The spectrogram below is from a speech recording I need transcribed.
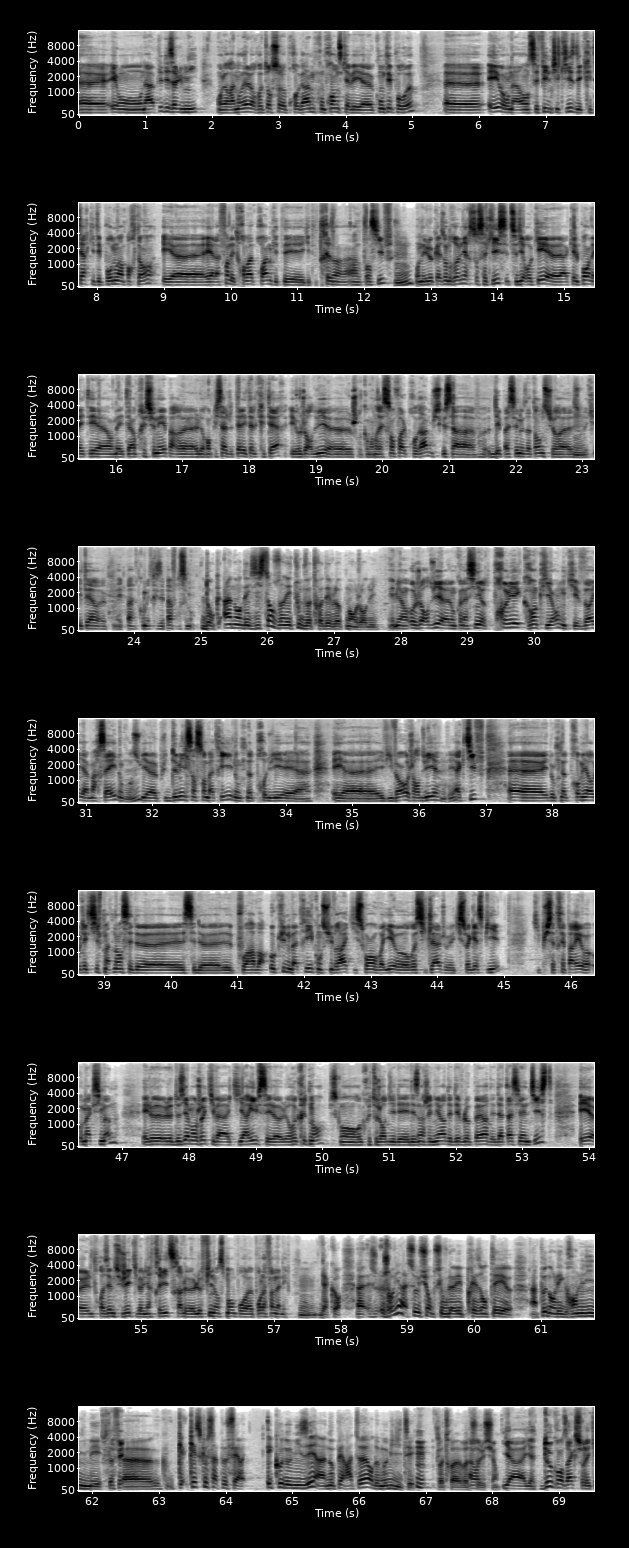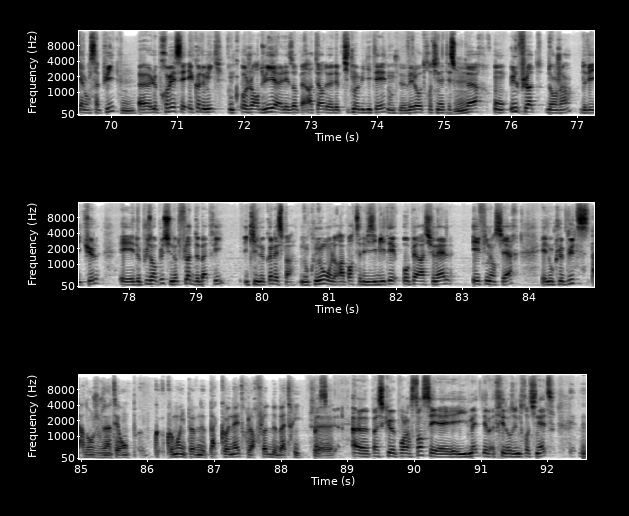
euh, et on a appelé des alumni. On leur a demandé leur retour sur le programme, comprendre ce qui avait euh, compté pour eux. Euh, et on, a, on s'est fait une petite liste des critères qui étaient pour nous importants. Et, euh, et à la fin des trois mois de programme qui étaient, qui étaient très intensifs, mhm. on a eu l'occasion de revenir sur cette liste et de se dire, OK, euh, à quel point on a été, on a été impressionné par le remplissage de tel et tel critère. Et aujourd'hui, je recommanderais 100 fois le programme puisque ça a dépassé nos attentes sur, sur mhm. les critères qu'on ne maîtrisait pas forcément. Donc un an d'existence, vous en êtes tout de votre développement aujourd'hui Eh bien, aujourd'hui, donc on a signé notre premier grand client qui est Voy à Marseille. Donc on mhm. suit plus de 2500 batteries. Donc notre produit est, est vivant aujourd'hui mhm. et actif. Euh, et donc notre premier objectif maintenant, c'est de, c'est de pouvoir avoir aucune batterie qu'on suivra qui soit envoyée au recyclage ou qui soit gaspillée, qui puisse être réparée au, maximum. Et le, deuxième enjeu qui, va, qui arrive, c'est le, recrutement, puisqu'on recrute aujourd'hui des, ingénieurs, des développeurs, des data scientists. Et euh, le troisième sujet qui va venir très vite sera le, financement pour, pour la fin de l'année. Mhm. D'accord. Euh, je, reviens à la solution, parce que vous l'avez présenté un peu dans les grandes lignes, mais qu'est-ce que ça peut faire? Économiser à un opérateur de mobilité, mm. votre, votre solution Il y, a, y, a deux grands axes sur lesquels on s'appuie. Mm. Euh, le premier, c'est économique. Donc aujourd'hui, euh, les opérateurs de, de, petite mobilité, donc de vélos, trottinettes et scooters, mm. ont une flotte d'engins, de véhicules, et de plus en plus une autre flotte de batteries qu'ils ne connaissent pas. Donc nous, on leur apporte cette visibilité opérationnelle et financière. Et donc le but. Pardon, je vous interromps. Comment ils peuvent ne pas connaître leur flotte de batteries? Parce, euh, parce, que pour l'instant, c'est ils mettent des batteries dans une trottinette.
